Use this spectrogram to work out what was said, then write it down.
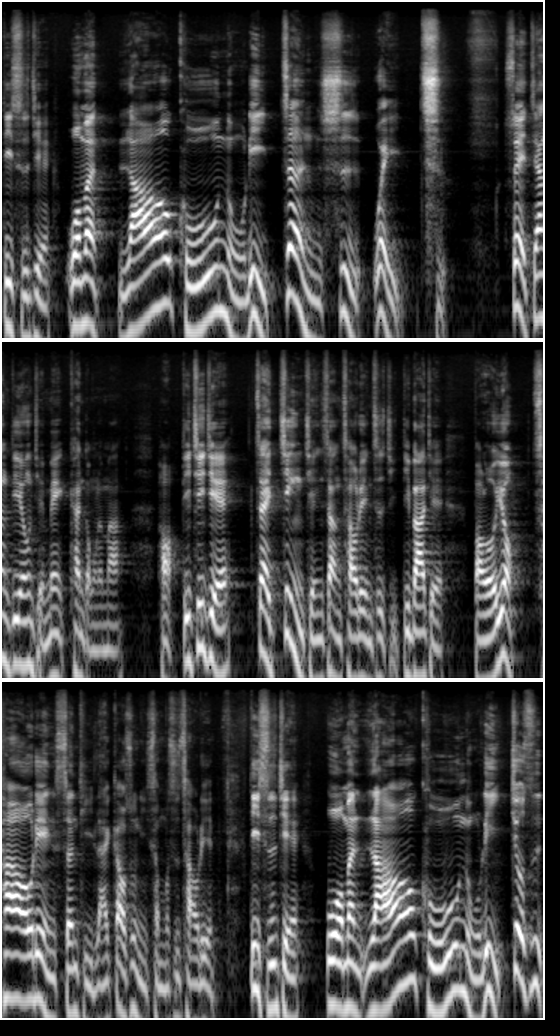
第十节，我们劳苦努力，正是为此。所以这样弟兄姐妹看懂了吗？好，第七节。在镜前上操练自己。第八节，保罗用操练身体来告诉你什么是操练。第十节，我们劳苦努力，就是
